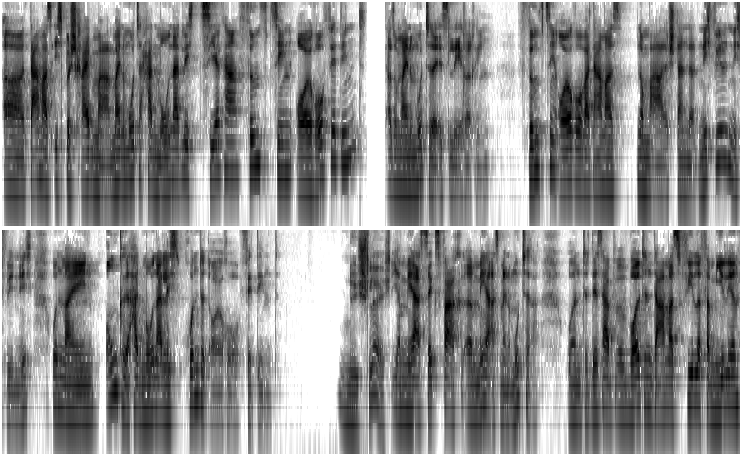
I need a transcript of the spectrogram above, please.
äh, damals, ich beschreibe mal, meine Mutter hat monatlich circa 15 Euro verdient. Also meine Mutter ist Lehrerin. 15 Euro war damals normal, Standard. Nicht viel, nicht wenig. Und mein Onkel hat monatlich 100 Euro verdient. Nicht schlecht. Ja, mehr als sechsfach äh, mehr als meine Mutter. Und deshalb wollten damals viele Familien,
